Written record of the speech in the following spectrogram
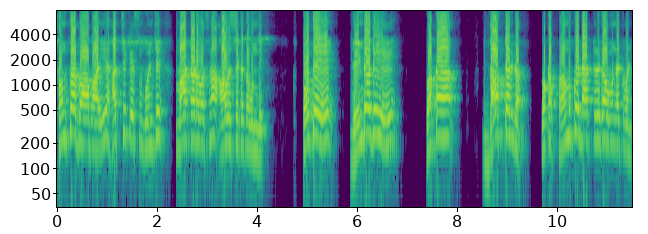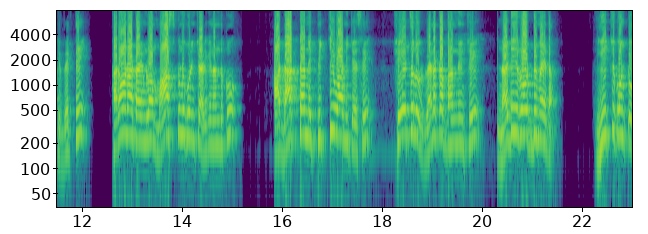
సొంత బాబాయి హత్య కేసు గురించి మాట్లాడవలసిన ఆవశ్యకత ఉంది. పోతే రెండోది ఒక డాక్టర్గా ఒక ప్రముఖ డాక్టర్గా ఉన్నటువంటి వ్యక్తి కరోనా టైంలో మాస్క్ను గురించి అడిగినందుకు ఆ డాక్టర్ని పిచ్చివాణి చేసి చేతులు వెనక బంధించి నడి రోడ్డు మీద ఈడ్చుకుంటూ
